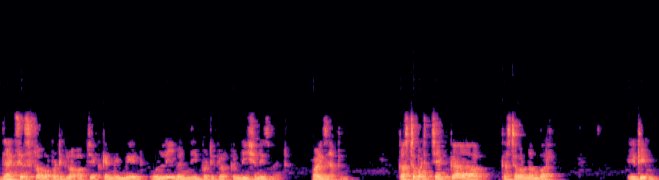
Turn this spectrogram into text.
The access from a particular object can be made only when the particular condition is met. For example, customer check uh, customer number ATM.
